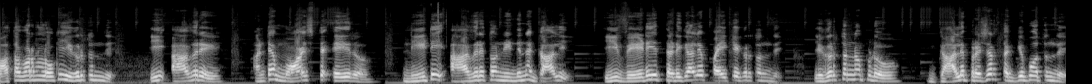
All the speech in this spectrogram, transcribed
వాతావరణంలోకి ఎగురుతుంది. ఈ ఆవిరి అంటే మాయిస్ట్ ఎయిర్ నీటి ఆవిరితో నిండిన గాలి. ఈ వేడి తడిగాలి పైకి ఎగురుతుంది. ఎగురుతున్నప్పుడు గాలి ప్రెషర్ తగ్గిపోతుంది.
